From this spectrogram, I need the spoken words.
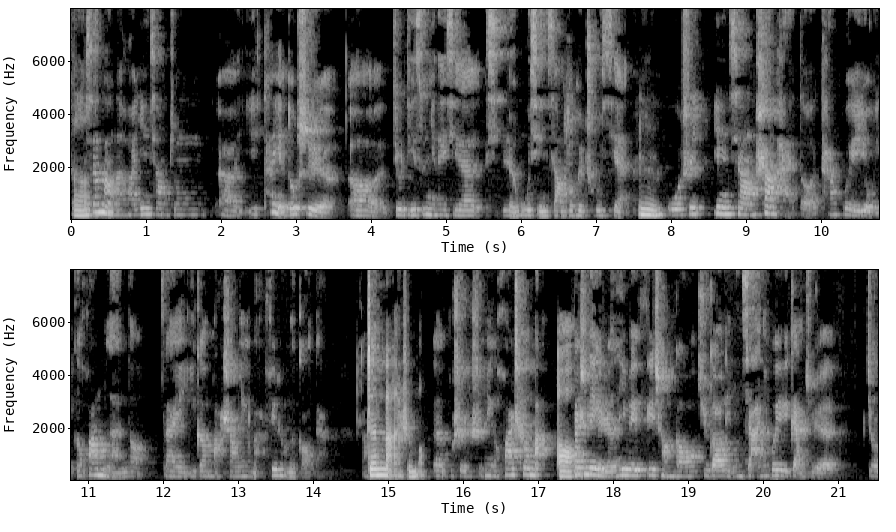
嗯香港的话，印象中，呃，一它也都是呃，就是迪士尼那些人物形象都会出现。嗯我是印象上海的，它会有一个花木兰的，在一个马上，那个马非常的高大。真马是吗？呃，不是，是那个花车马。哦但是那个人因为非常高，居高临下，你会感觉就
